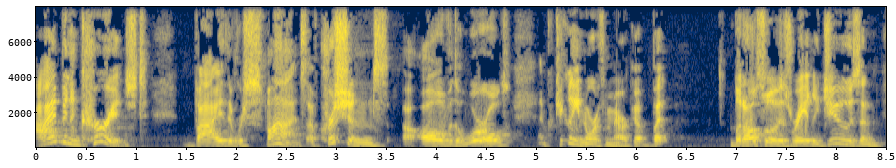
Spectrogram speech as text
I've been encouraged by the response of Christians uh, all over the world, and particularly in North America, but but also of Israeli Jews and,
